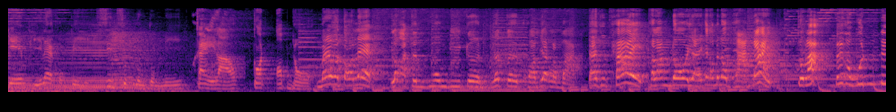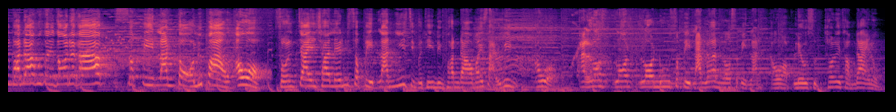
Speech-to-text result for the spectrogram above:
เกมผีแรกของปีสิ้นสุดลงตรงนี้ ใจร้าว God of d o แม้ว่าตอนแรกเราอาจจะดวงดีเกิน แล้วเจอความยากลำบาก แต่สุดท้ายพลังโดใหญ่ก็ทำให้เราผ่านได้ จบละเป็นขอบคุณ1,000ดาวคุณสันติทรนะครับ สปีดรันต่อหรือเปล่า เอาเหรอสนใจชาเลนจ์สปีดรัน 20 นาที 1,000 ดาวไหมสายวิ่ง เอาเหรออะรอรอรอดูสปีดรันแล้วกันรอสปีดรันเอาแบบเร็วสุดเท่าที่ทำได้หนุ่ม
